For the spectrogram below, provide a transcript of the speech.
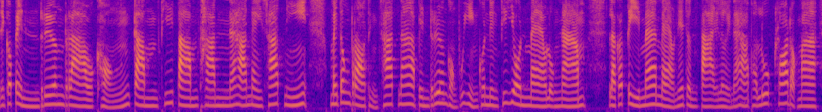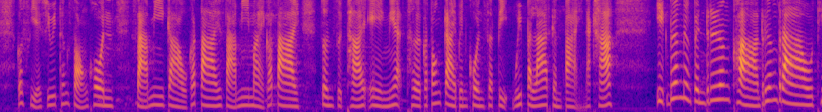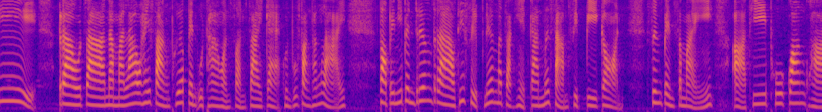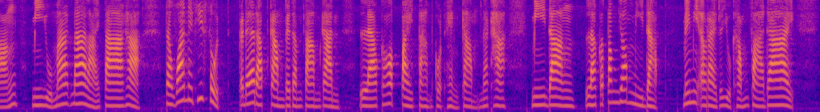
นี่ก็เป็นเรื่องราวของกรรมที่ตามทันนะคะ ในชาตินี้ไม่ต้องรอถึงชาติหน้าเป็นเรื่องของผู้หญิงคนหนึ่งที่โยนแมวลงน้ำแล้วก็ตีแม่แมวเนี่ยจนตายเลยนะคะพอลูกคลอดออกมาก็เสียชีวิตทั้งสองคน สามีเก่าก็ตาย สามีใหม่ก็ตาย จนสุดท้ายเองเนี่ยเธอก็ต้องกลายเป็นคนสติวิปลาสกันไปนะคะ อีกเรื่องหนึ่งเป็นเรื่องค่ะเรื่องราวที่เราจะนำมาเล่าให้ฟังเพื่อเป็นอุทาหรณ์สอนใจแก่คุณผู้ฟังทั้งหลาย ต่อไปนี้เป็นเรื่องราวที่สืบเนื่องมาจากเหตุการณ์เมื่อ 30 ปีก่อน ซึ่งเป็นสมัยที่ผู้กว้างขวางมีอยู่มากหน้าหลายตาค่ะ แต่ว่าในที่สุดก็ได้รับกรรมไปตามๆกัน แล้วก็ไปตามกฎแห่งกรรมนะคะ มีดังแล้วก็ต้องย่อมมีดับ ไม่มีอะไรจะอยู่ค้ำฟ้าได้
